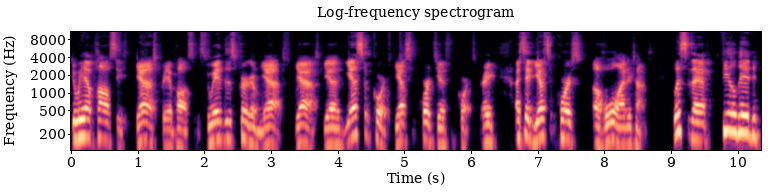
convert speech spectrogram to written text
do we have policies? Yes, we have policies. Do we have this program? Yes, yes, yeah, yes, of course, yes, of course, yes, of course, right? I said yes, of course, a whole lot of times. Listed that, fielded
